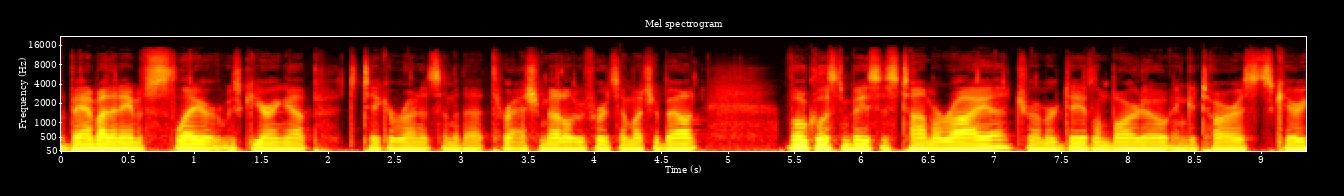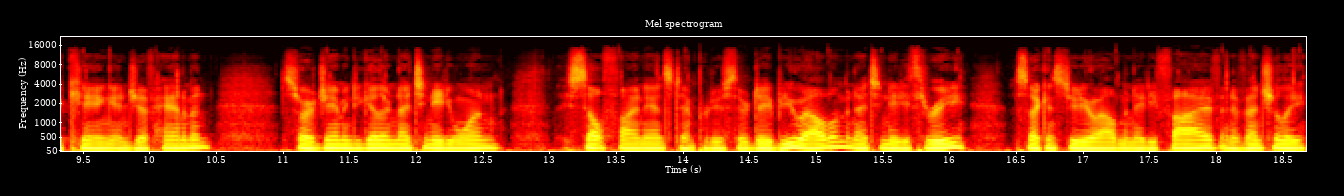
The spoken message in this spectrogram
a band by the name of slayer was gearing up to take a run at some of that thrash metal we've heard so much about vocalist and bassist tom araya drummer dave lombardo and guitarists kerry king and jeff hanneman started jamming together in 1981 they self-financed and produced their debut album in 1983 second studio album in 85, and eventually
